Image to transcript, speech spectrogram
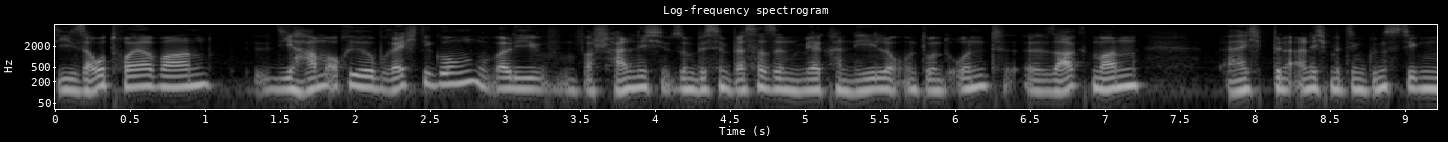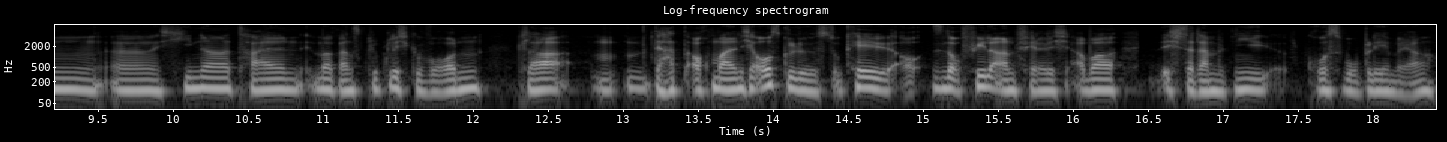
die sauteuer waren. Die haben auch ihre Berechtigung, weil die wahrscheinlich so ein bisschen besser sind, mehr Kanäle und und und, äh, sagt man ja, ich bin eigentlich mit den günstigen äh, China-Teilen immer ganz glücklich geworden. Klar, der hat auch mal nicht ausgelöst. Okay, sind auch fehleranfällig, aber ich hatte damit nie große Probleme, ja.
